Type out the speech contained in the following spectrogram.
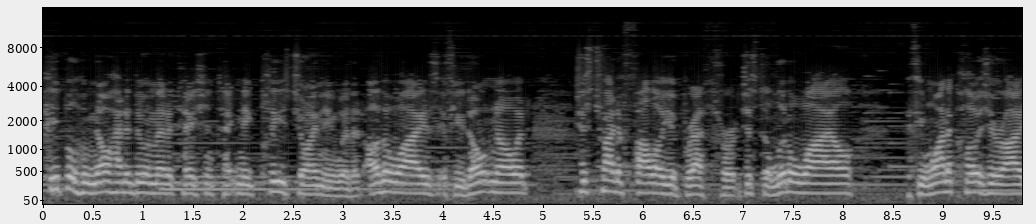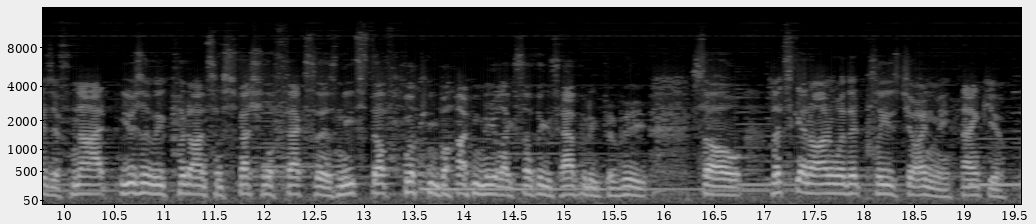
people who know how to do a meditation technique, please join me with it. Otherwise, if you don't know it, just try to follow your breath for just a little while if you want to close your eyes, if not, usually we put on some special effects. There's neat stuff looking behind me like something's happening to me. So let's get on with it. Please join me. Thank you.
